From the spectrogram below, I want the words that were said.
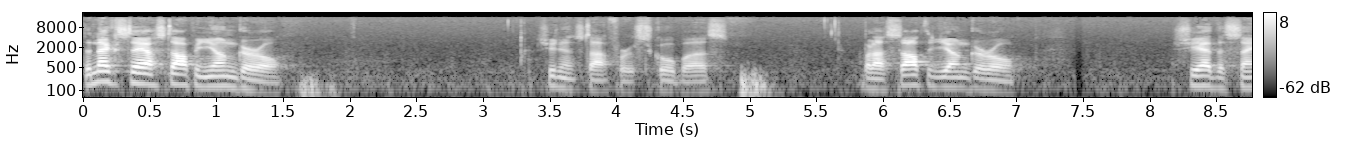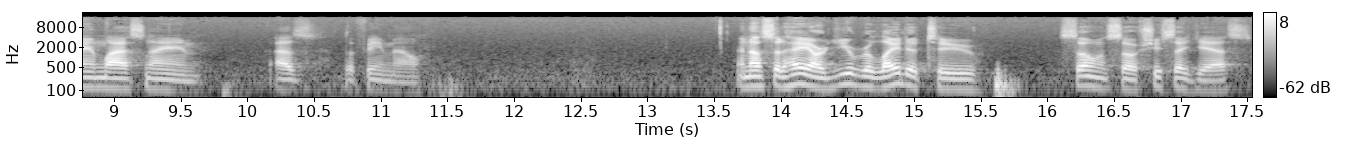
The next day, I stop a young girl. She didn't stop for a school bus, but I stopped a young girl. She had the same last name as the female. And I said, Hey, are you related to so and so? She said, Yes.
